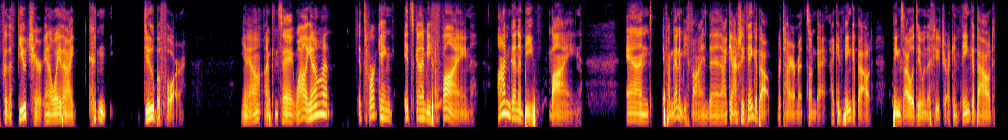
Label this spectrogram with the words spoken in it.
for the future in a way that I couldn't do before. You know, I can say, well, you know what? It's working. It's going to be fine. I'm going to be fine. And if I'm going to be fine, then I can actually think about retirement someday. I can think about things I will do in the future. I can think about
